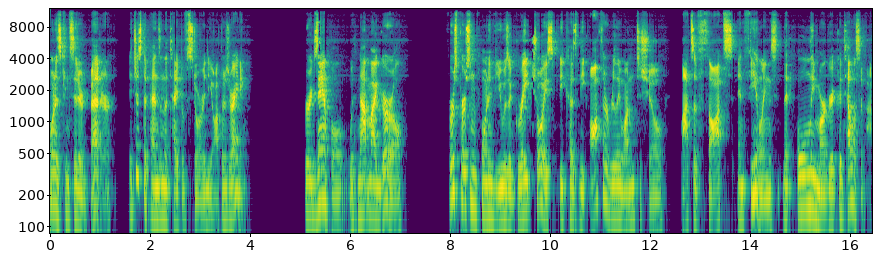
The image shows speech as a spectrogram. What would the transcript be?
One is considered better, it just depends on the type of story the author's writing. For example, with Not My Girl, first person point of view was a great choice because the author really wanted to show lots of thoughts and feelings that only Margaret could tell us about.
